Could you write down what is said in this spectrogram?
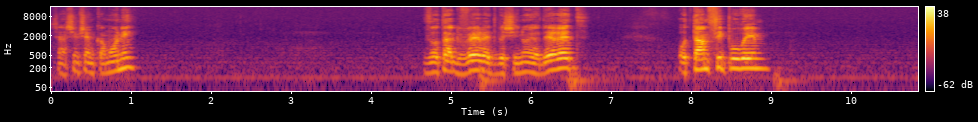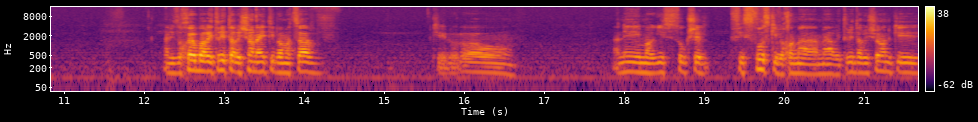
של אנשים שהם כמוני. זו אותה גברת בשינוי אדרת, אותם סיפורים. אני זוכר בריטריט הראשון הייתי במצב, כאילו לא... אני מרגיש סוג של פספוס כביכול מה, מהריטריט הראשון, כי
